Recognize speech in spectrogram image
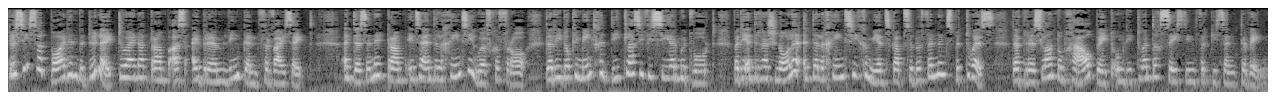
presies wat Biden bedoel het toe hy na Trump as Abraham Lincoln verwys het. Intussen het Trump en sy intelligensiehoof gevra dat die dokument gedeklassifiseer moet word wat die internasionale intelligensiegemeenskap se bevindinge betwis dat Rusland hom gehelp het om die 2016 verkiesing te wen.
